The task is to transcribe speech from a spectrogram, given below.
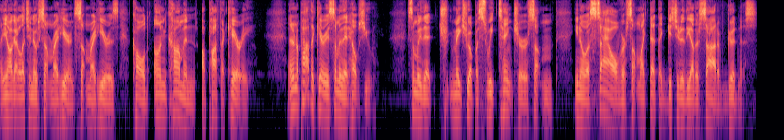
you know, I got to let you know something right here, and something right here is called uncommon apothecary. And an apothecary is somebody that helps you, somebody that tr- makes you up a sweet tincture or something, you know, a salve or something like that that gets you to the other side of goodness.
